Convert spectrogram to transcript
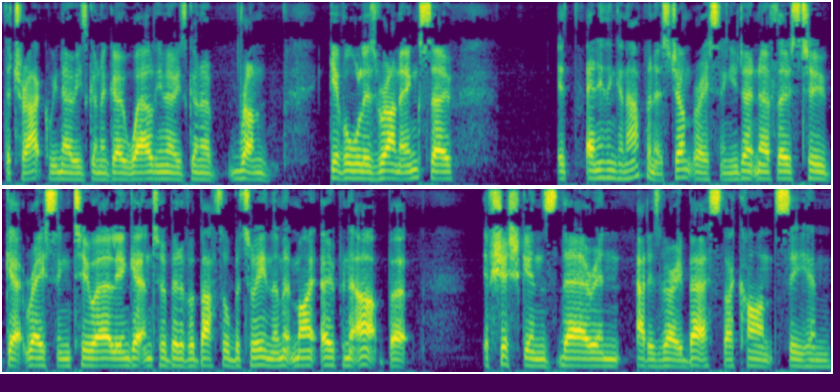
the track. We know he's going to go well. You know he's going to run, give all his running. So it, anything can happen. It's jump racing. You don't know if those two get racing too early and get into a bit of a battle between them. It might open it up, but if Shishkin's there in at his very best, I can't see him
